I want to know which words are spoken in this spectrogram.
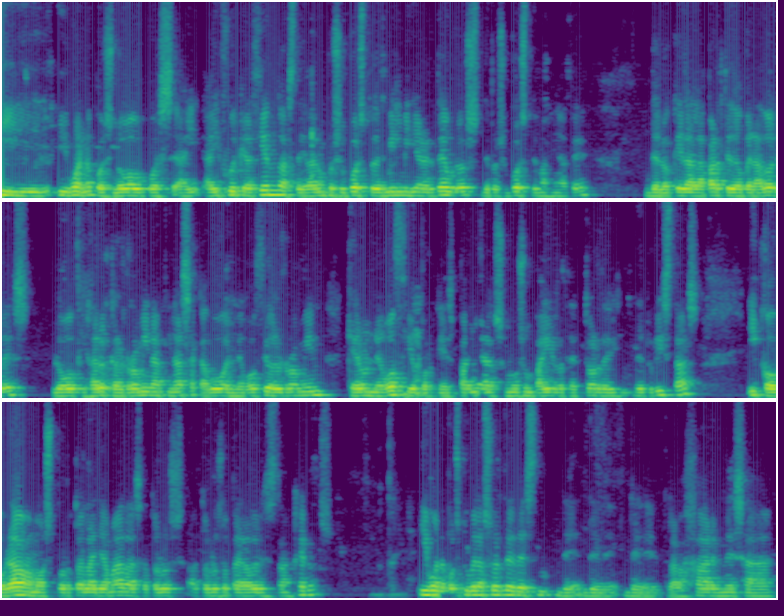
Y, bueno, pues luego pues ahí, ahí, fui creciendo hasta llevar un presupuesto de mil millones de euros de presupuesto, imagínate, de lo que era la parte de operadores Luego, fijaros que el roaming al final se acabó, el negocio del roaming, que era un negocio, porque España somos un país receptor de, turistas y cobrábamos por todas las llamadas a todos los, a todos los operadores extranjeros. Y bueno, pues tuve la suerte de, trabajar en esa,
